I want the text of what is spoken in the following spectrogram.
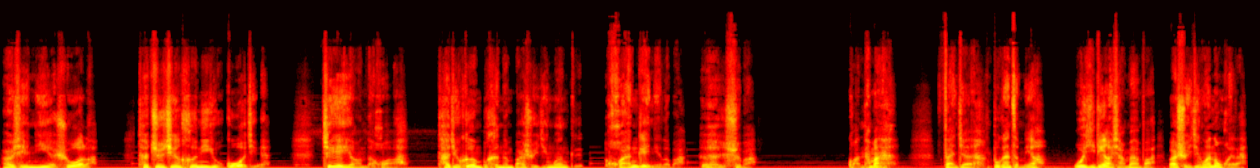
而且你也说了，他之前和你有过节。这样的话，他就更不可能把水晶棺给还给你了吧？呃，是吧？管他妈，反正不管怎么样，我一定要想办法把水晶棺弄回来。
